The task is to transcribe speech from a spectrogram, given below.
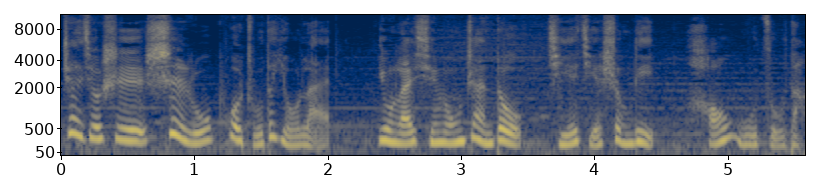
这就是势如破竹的由来，用来形容战斗节节胜利，毫无阻挡。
